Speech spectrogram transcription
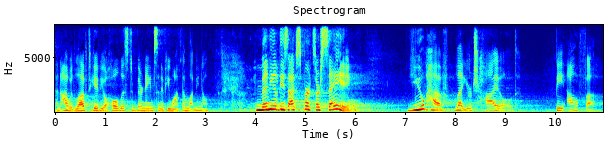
and I would love to give you a whole list of their names, and if you want them, let me know. Many of these experts are saying you have let your child be alpha.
